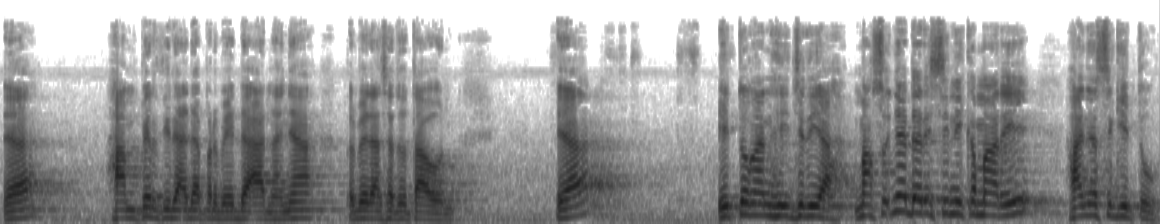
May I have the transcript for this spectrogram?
Ya, hampir tidak ada perbedaan, hanya perbedaan satu tahun. Ya, hitungan hijriah. Maksudnya dari sini kemari hanya segitu.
